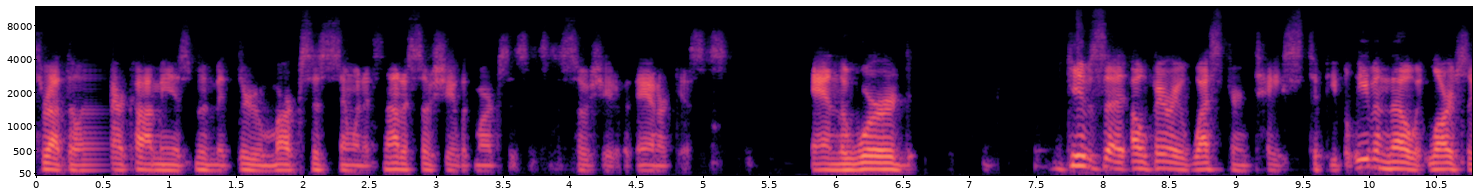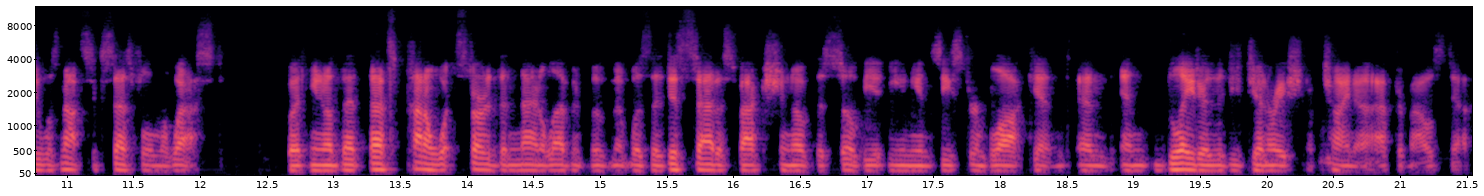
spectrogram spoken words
throughout the entire communist movement through Marxists, and when it's not associated with Marxists, it's associated with anarchists. And the word gives a, a very Western taste to people, even though it largely was not successful in the West. But you know that that's kind of what started the 9/11 movement was the dissatisfaction of the Soviet Union's Eastern Bloc and and and later the degeneration of China after Mao's death.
